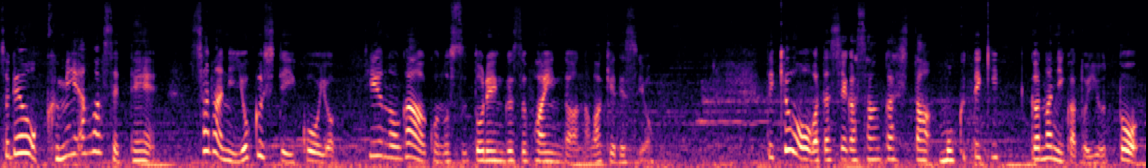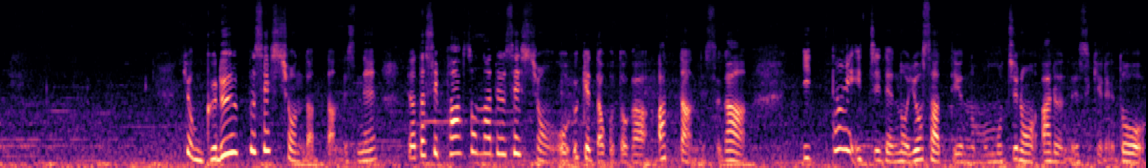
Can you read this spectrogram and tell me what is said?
それを組み合わせてさらに良くしていこうよっていうのがこのストレングスファインダーなわけですよ。で今日私が参加した目的が何かというと今日グループセッションだったんですねで私パーソナルセッションを受けたことがあったんですが1対1での良さっていうのももちろんあるんですけれど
